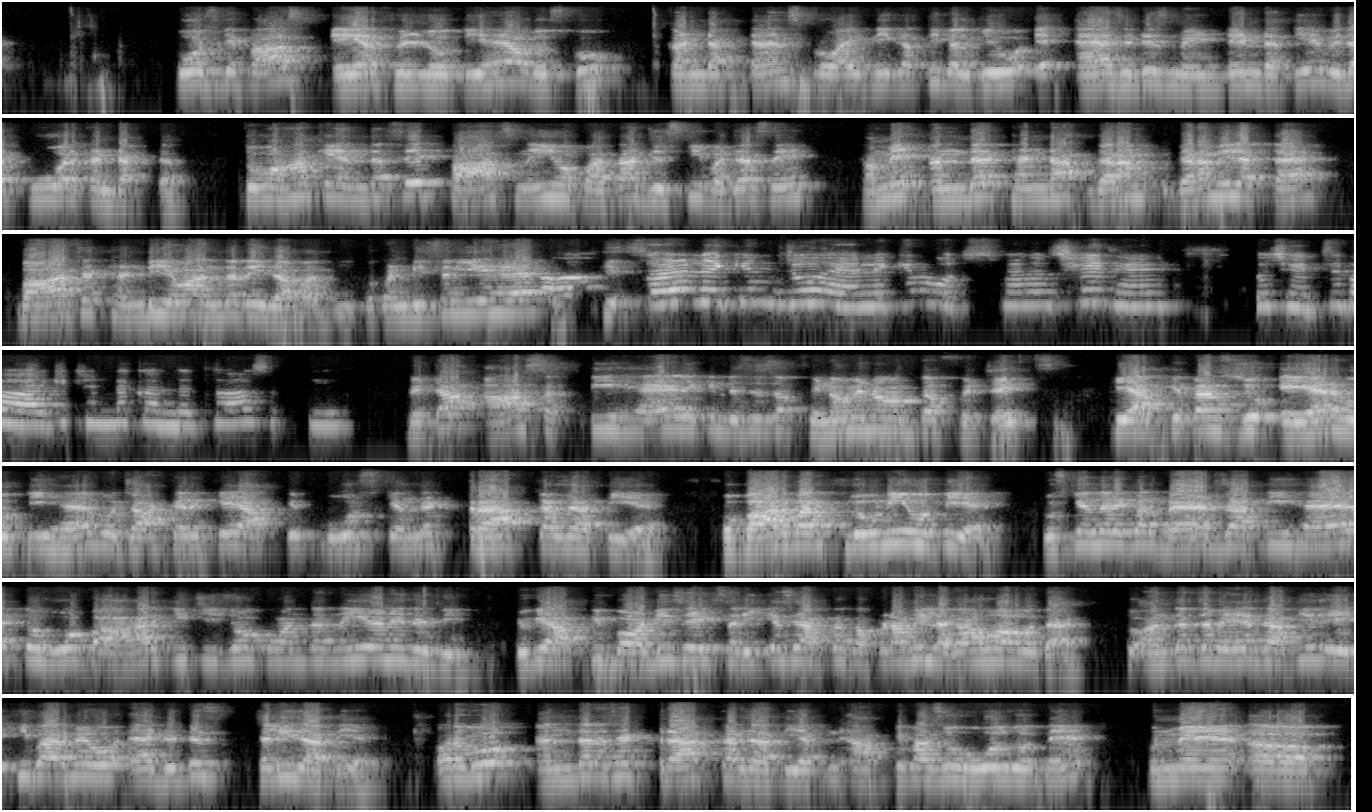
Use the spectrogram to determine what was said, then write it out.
पोर्स के पास एयर फिल्ड होती है और उसको कंडक्टेंस प्रोवाइड नहीं करती, बल्कि वो एज इट इज़ मेंटेन रहती है विद अ पुअर कंडक्टर तो वहाँ के अंदर से पास नहीं हो पाता, जिसकी वजह से हमें अंदर ठंडा गर्म गर्म ही लगता है बाहर से ठंडी हवा अंदर नहीं जा पाती। तो कंडीशन ये है कि सर लेकिन जो है लेकिन वो उसमें छेद है तो छेद से बाहर की ठंडक अंदर तो आ सकती है। बेटा आ सकती है लेकिन this is a phenomena of the physics कि आपके पास जो एयर होती है वो जा करके आपके पोर्स के अंदर ट्रैप कर जाती है। वो बार बार फ्लो नहीं होती है। उसके अंदर एक बार बैठ जाती है तो वो बाहर की चीज़ों को अंदर नहीं आने देती, क्योंकि आपकी बॉडी से एक तरीके से आपका कपड़ा भी लगा हुआ होता है। तो अंदर जब एयर जाती है तो एक ही बार में वो इज़ चली जाती है। और वो अंदर ऐसे ट्रैप कर जाती है, अपने आपके पास जो होल्स होते हैं, उनमें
